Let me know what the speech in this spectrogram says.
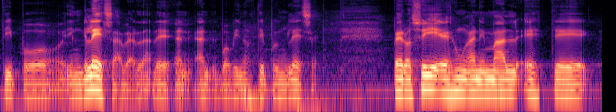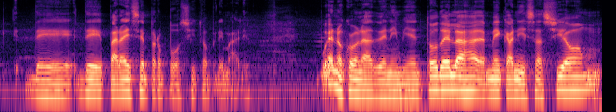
tipo inglesa, ¿verdad? De, bovinos tipo ingleses. Pero sí es un animal este, para ese propósito primario. Bueno, con el advenimiento de la mecanización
